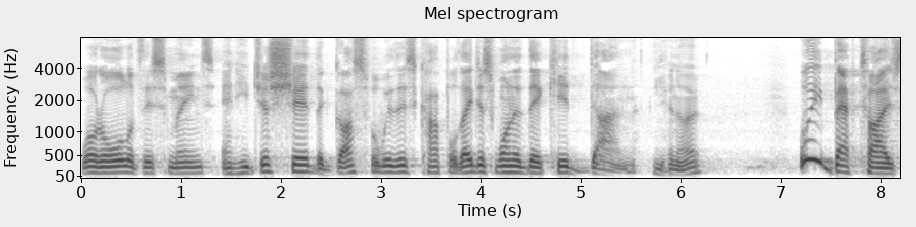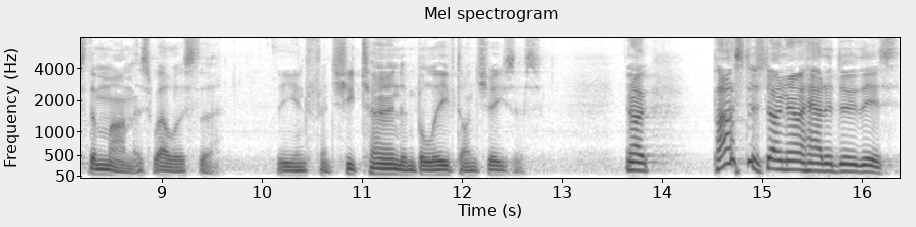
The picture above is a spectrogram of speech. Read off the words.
what all of this means? And he just shared the gospel with this couple. They just wanted their kid done, you know. Well, he baptized the mum as well as the the infant. She turned and believed on Jesus. You know, pastors don't know how to do this,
